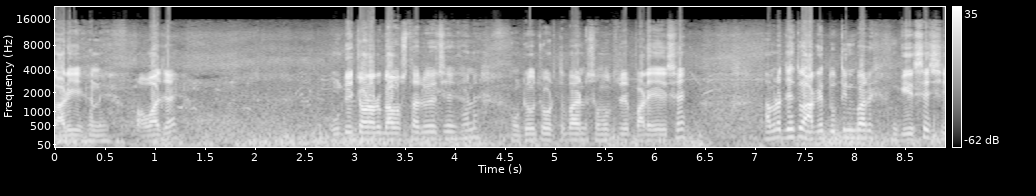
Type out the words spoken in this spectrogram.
গাড়ি এখানে পাওয়া যায়। উঁটে চড়ার ব্যবস্থা রয়েছে এখানে। উঠেও চড়তে পারেন, সমুদ্রের পাড়ে এসে। আমরা যেহেতু আগে দু তিনবার এসেছি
